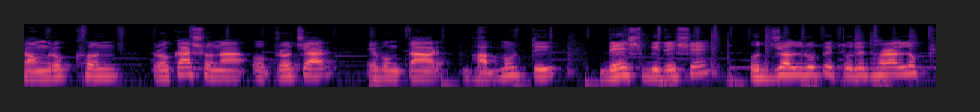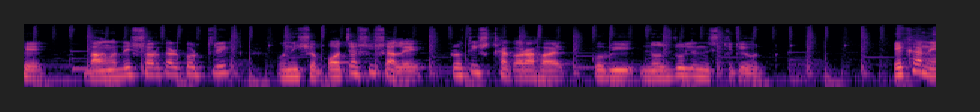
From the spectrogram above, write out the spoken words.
সংরক্ষণ, প্রকাশনা ও প্রচার এবং তার ভাবমূর্তি দেশ বিদেশে উজ্জ্বল রূপে তুলে ধরার লক্ষ্যে বাংলাদেশ সরকার কর্তৃক উনিশশো পঁচাশি সালে প্রতিষ্ঠা করা হয় কবি নজরুল ইনস্টিটিউট। এখানে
